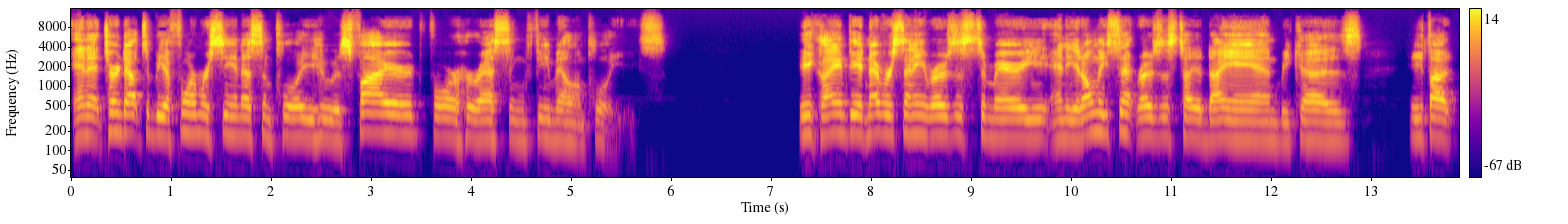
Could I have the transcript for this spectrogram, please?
and it turned out to be a former C&S employee who was fired for harassing female employees. He claimed he had never sent any roses to Mary, and he had only sent roses to Diane because he thought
